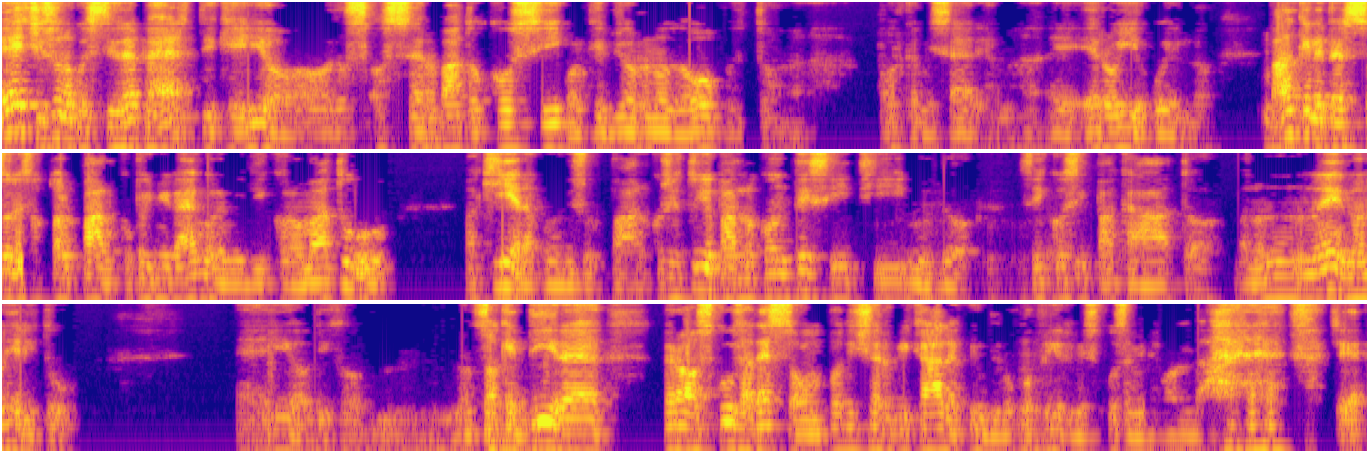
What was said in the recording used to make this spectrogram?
e ci sono questi reperti che io ho osservato così qualche giorno dopo, ho detto, porca miseria, ma ero io quello. Ma anche le persone sotto al palco poi mi vengono e mi dicono, ma tu, ma chi era quello lì sul palco? Cioè tu io parlo con te, sei timido, sei così pacato, ma non, non, è, non eri tu. E io dico, mm, non so che dire, però scusa, adesso ho un po' di cervicale, quindi devo coprirmi, scusa, mi devo andare. cioè,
